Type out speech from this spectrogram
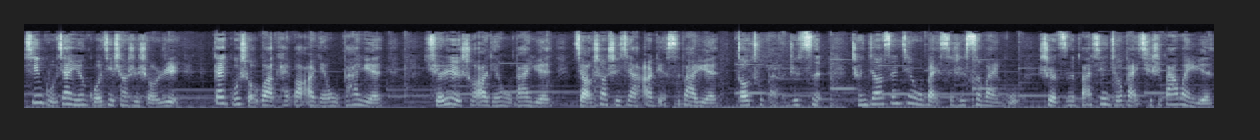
新股家园国际上市首日，该股首挂开报二点五八元，全日收二点五八元，较上市价二点四八元高出百分之四，成交三千五百四十四万股，涉资八千九百七十八万元。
